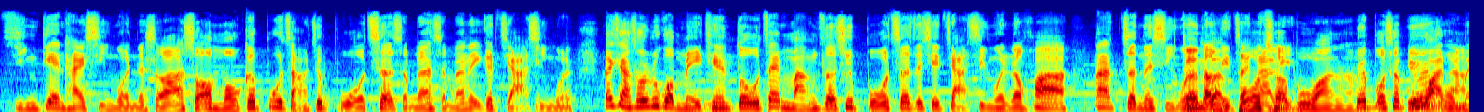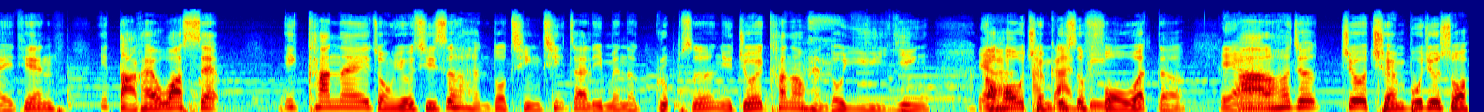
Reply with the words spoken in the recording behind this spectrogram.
新电台新闻的时候啊，说、哦、某个部长就驳斥什么样什么样的一个假新闻。他想说，如果每天都在忙着去驳斥这些假新闻的话，那真的新闻到底本驳斥在哪里？不完啊对，。驳斥不完啊。每天一打开 WhatsApp，一看那一种，尤其是很多亲戚在里面的 groups，你就会看到很多语音，然后全部是 forward 的。啊，然后就就全部就说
